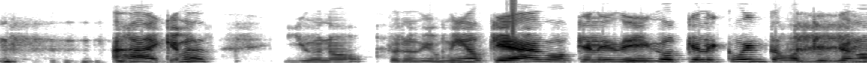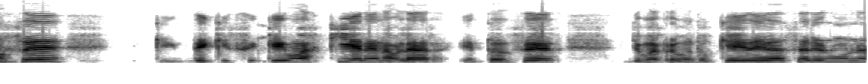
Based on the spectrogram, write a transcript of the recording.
Ajá, ¿y qué más? Y uno, pero Dios mío, ¿qué hago? ¿Qué le digo? ¿Qué le cuento? Porque yo no sé de qué, qué más quieren hablar. Entonces, yo me pregunto, ¿qué debe hacer uno,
